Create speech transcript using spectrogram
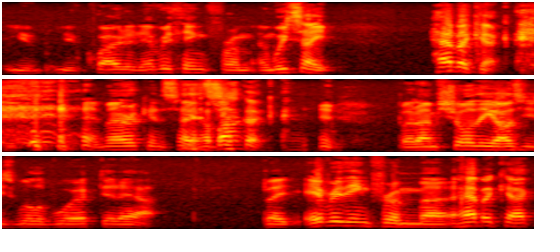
you've, you've quoted everything from, and we say Habakkuk. Americans say That's Habakkuk, but I'm sure the Aussies will have worked it out. But everything from uh, Habakkuk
